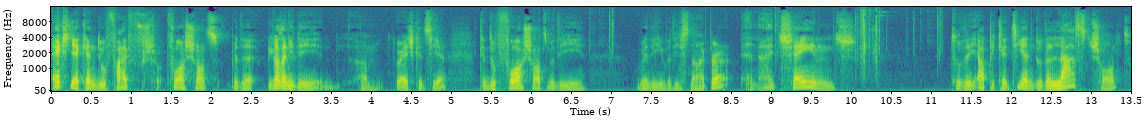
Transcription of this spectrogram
Actually, I can do five, sh four shots with the because I need the um, rage kits here. I can do four shots with the with the with the sniper, and I change to the APKT and do the last shot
